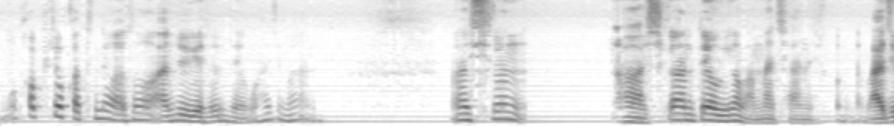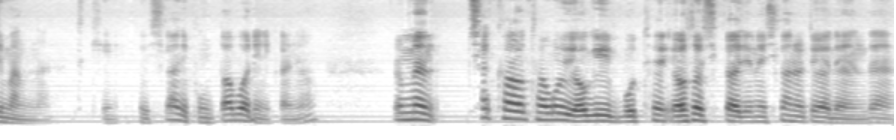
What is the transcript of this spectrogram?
뭐 커피숍 같은 데 가서 앉아 계셔도 되고 하지만 아, 실은 아, 시간 때우기가 만만치 않으실 겁니다. 마지막 날 특히 그 시간이 붕 떠버리니까요. 그러면 체크아웃하고 여기 모텔 6시까지는 시간을 떼어야 되는데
